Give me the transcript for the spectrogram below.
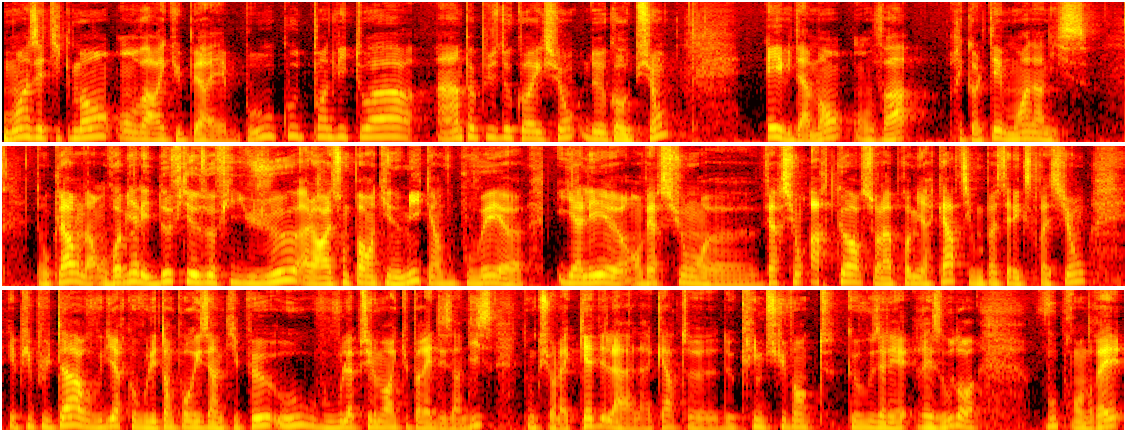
moins éthiquement, on va récupérer beaucoup de points de victoire, un peu plus de, de corruption, et évidemment, on va récolter moins d'indices. Donc là, on, voit bien les deux philosophies du jeu. Alors, elles sont pas antinomiques. Hein. Vous pouvez euh, y aller euh, en version, euh, version hardcore sur la première carte, si vous me passez l'expression. Et puis plus tard, vous dire que vous voulez temporiser un petit peu ou vous voulez absolument récupérer des indices. Donc sur la, la carte de crime suivante que vous allez résoudre, vous prendrez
